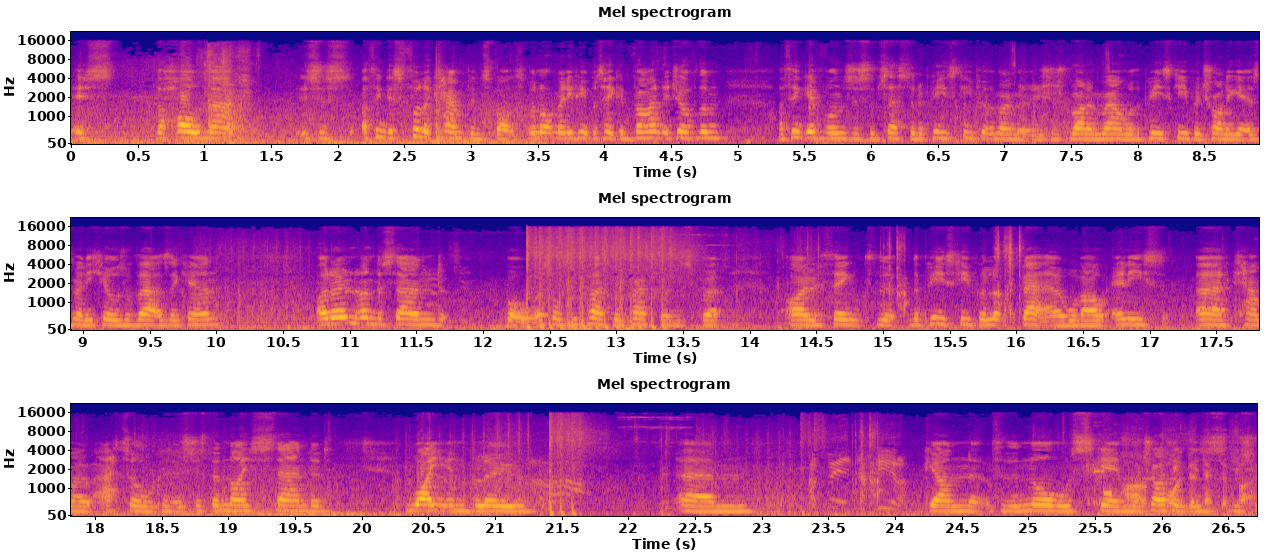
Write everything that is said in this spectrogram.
it's the whole map. It's just I think it's full of camping spots, but not many people take advantage of them. I think everyone's just obsessed with a peacekeeper at the moment and is just running around with a peacekeeper trying to get as many kills with that as they can. I don't understand, well, that's obviously personal preference, but I think that the peacekeeper looks better without any uh, camo at all because it's just a nice standard white and blue um, gun for the normal skin, which I think is just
